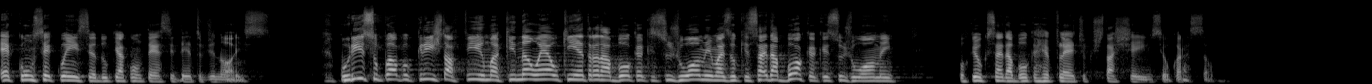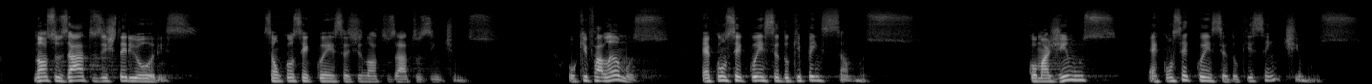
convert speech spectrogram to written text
é consequência do que acontece dentro de nós. Por isso, o próprio Cristo afirma que não é o que entra na boca que suja o homem, mas o que sai da boca que suja o homem, porque o que sai da boca reflete o que está cheio em seu coração. Nossos atos exteriores são consequências de nossos atos íntimos. O que falamos é consequência do que pensamos. Como agimos é consequência do que sentimos.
